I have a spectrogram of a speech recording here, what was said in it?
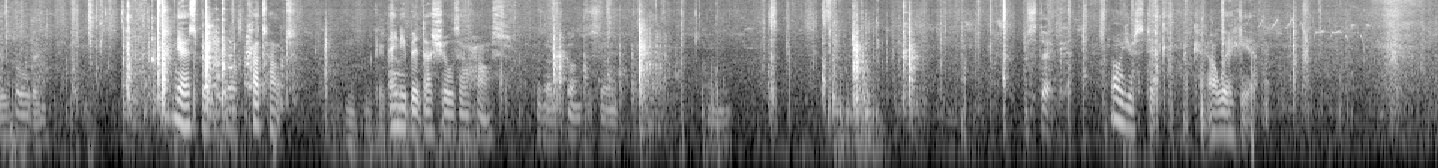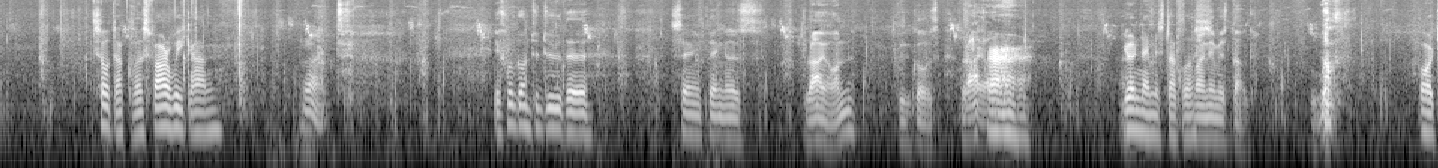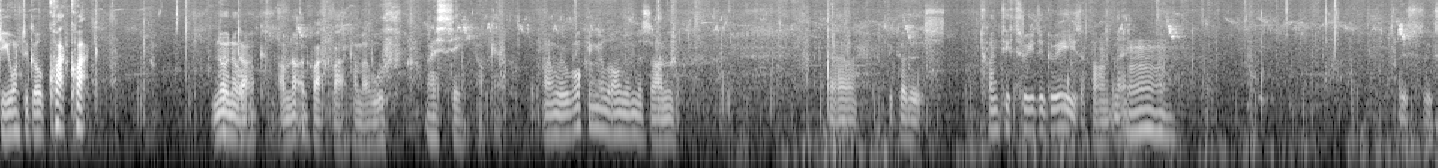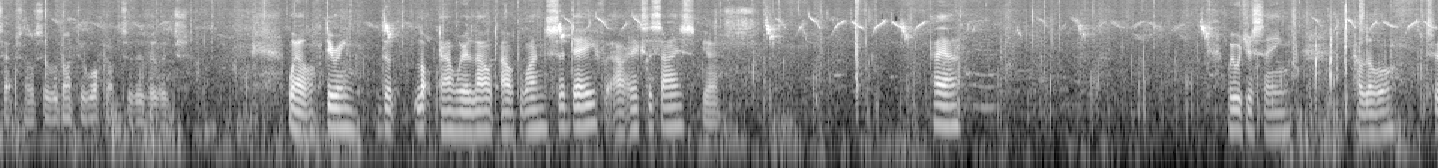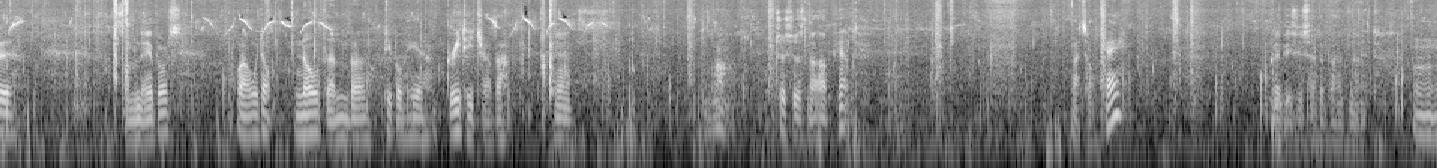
you're holding. Yes, but we'll cut out Okay. any bit that shows our house. Because I was going to say. Um, a stick. Oh, your stick. Okay, I'll wait here. So, Douglas, far we gone? Right. If we're going to do the same thing as Ryan, who goes Ryan. Arr. Your name is Douglas. My name is Doug. Wolf. Or do you want to go quack quack? No, no, dog. I'm not a quack quack. I'm a woof. I see. Okay. And we're walking along in the sun uh, because it's 23 degrees apparently. Mm. This is exceptional. So we're going to walk up to the village. Well, during the lockdown, we're allowed out once a day for our exercise. Yes. Hiya. We were just saying hello to, Some neighbours. well, we don't know them, but people here greet each other. Yes. Trisha's not up yet. That's okay. Maybe she's had a bad night. Mm.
